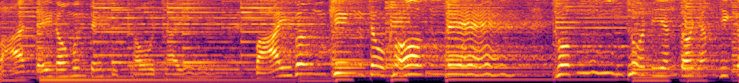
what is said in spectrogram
ป่านใดน้องมึงจังสิเข้าใจบายเบิ่งคิงเจ้าของแน่ทบทวนเอียงต่อยังที่ก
